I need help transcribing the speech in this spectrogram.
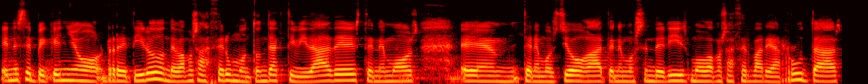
en ese pequeño retiro donde vamos a hacer un montón de actividades, tenemos, em, tenemos yoga, tenemos senderismo, vamos a hacer varias rutas,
